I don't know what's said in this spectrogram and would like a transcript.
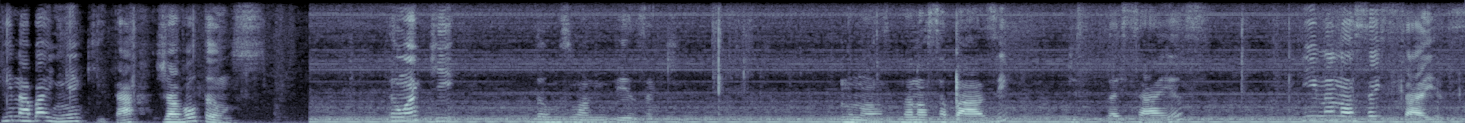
e na bainha aqui, tá? Já voltamos. Então, aqui, damos uma limpeza aqui na nossa base das saias e nas nossas saias.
